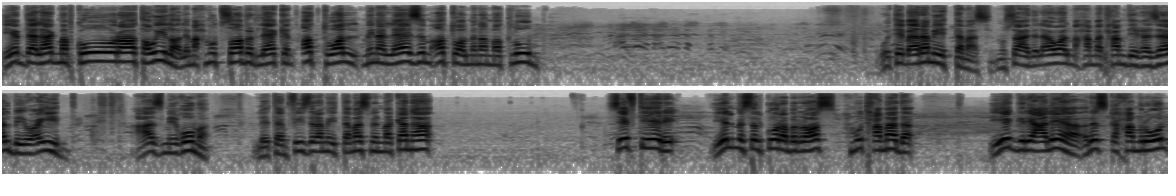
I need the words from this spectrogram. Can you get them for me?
يبدأ الهجمة بكورة طويلة لمحمود صابر لكن أطول من اللازم أطول من المطلوب. وتبقى رمي التماس. المساعد الأول محمد حمدي غزال بيعيد عزمي غومة لتنفيذ رمي التماس من مكانها. سيفتي إيري يلمس الكرة بالراس محمود حمادة يجري عليها رزق حمرون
